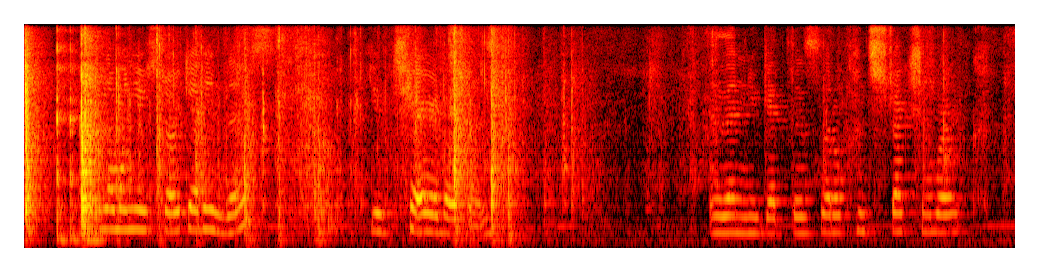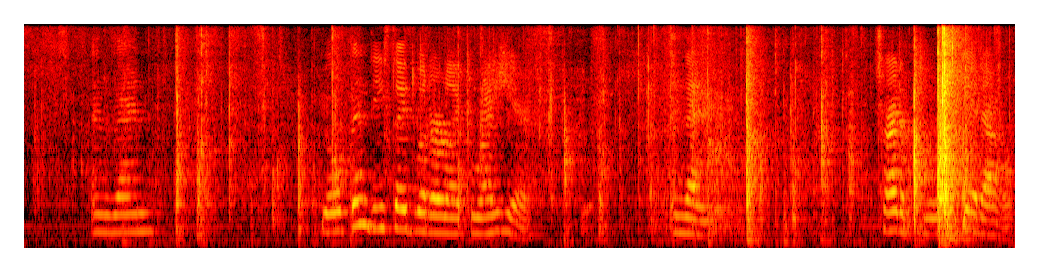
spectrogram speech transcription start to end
And then when you start getting this, you tear it open and then you get this little construction work. And then you open these sides that are like right here. And then try to break it out.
